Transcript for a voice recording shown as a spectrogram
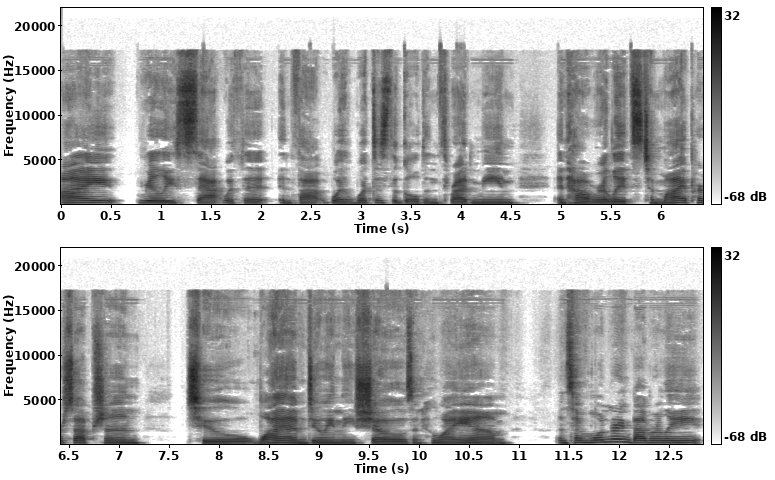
I really sat with it and thought, well, what does the golden thread mean and how it relates to my perception, to why I'm doing these shows and who I am. And so I'm wondering, Beverly,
